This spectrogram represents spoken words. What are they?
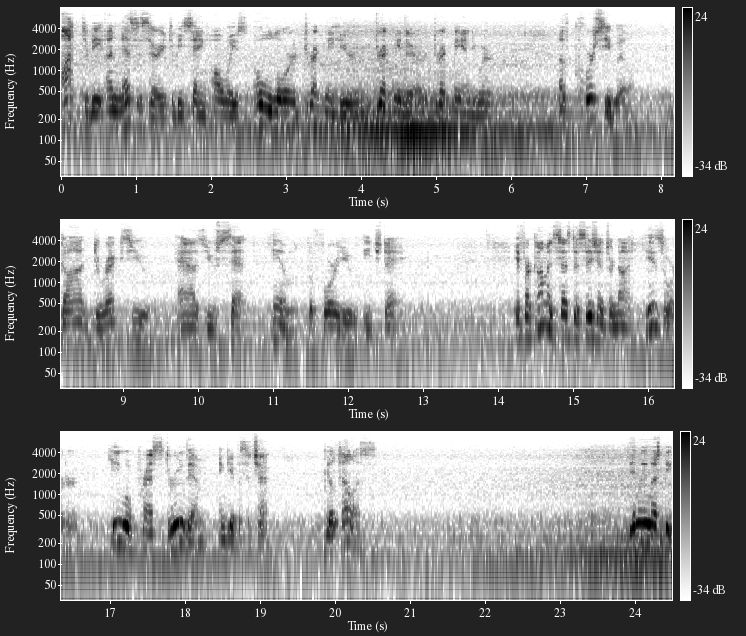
ought to be unnecessary to be saying always, Oh Lord, direct me here, direct me there, direct me anywhere. Of course He will. God directs you as you set Him before you each day. If our common sense decisions are not His order, He will press through them and give us a check. He'll tell us. Then we must be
